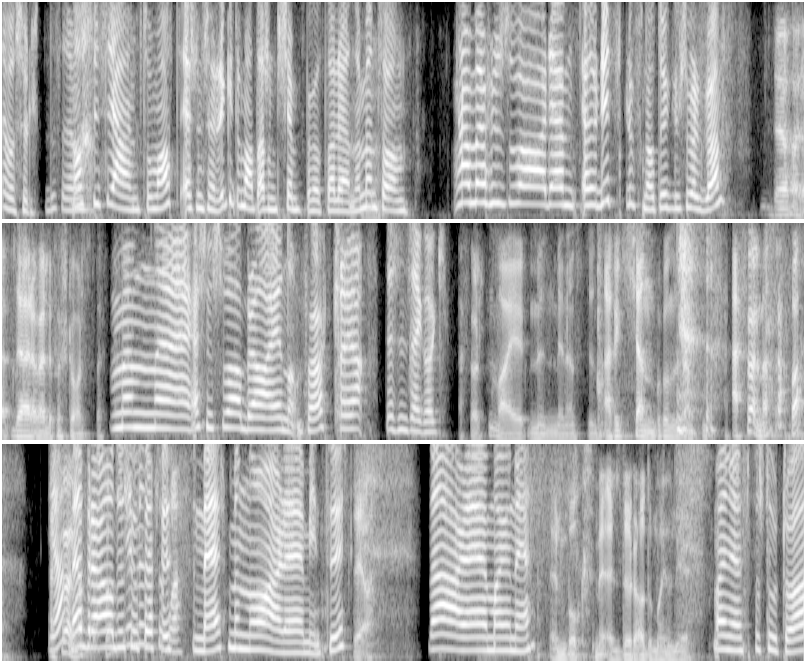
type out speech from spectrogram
Jeg var sulten, så det Nå var spiser jeg en tomat. Jeg syns heller ikke tomat er sånn kjempegodt alene, men sånn Ja, men jeg synes det var eh, Jeg er litt skuffende at du ikke velger den, Det har jeg, det har jeg veldig forståelse for. men eh, jeg syns det var bra gjennomført. Ja, det syns jeg òg. Jeg følte den var i munnen min en stund. Jeg fikk kjenne på konsistensen. Jeg føler meg straffa. Jeg Ja, føler Det er bra, og du Ja, skal men så bra. mer, men nå er det min tur. Ja. Da er det majones. En boks med eldorado-majones. Majones på stortåa.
